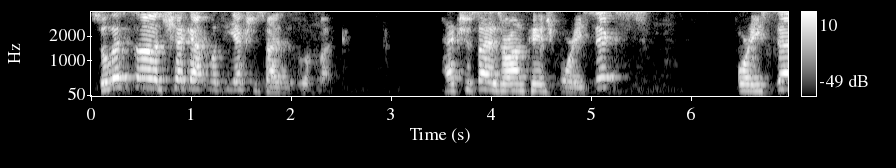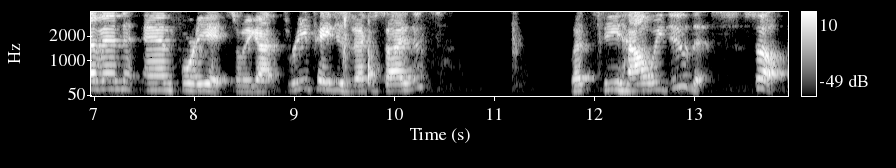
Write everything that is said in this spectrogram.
So let's uh, check out what the exercises look like. Exercises are on page 46, 47, and 48. So we got three pages of exercises. Let's see how we do this. So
